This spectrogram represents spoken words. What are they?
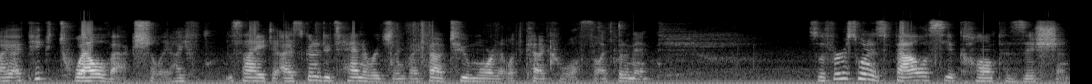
I, I, picked 12 actually. I decided to, I was going to do 10 originally, but I found two more that looked kind of cool, so I put them in. So the first one is fallacy of composition.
